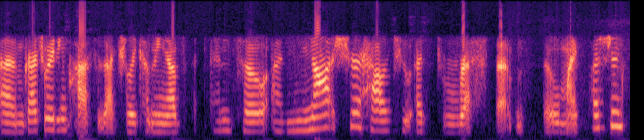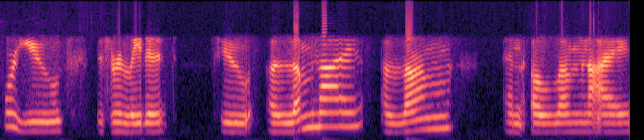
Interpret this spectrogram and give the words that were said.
um, graduating class is actually coming up. And so I'm not sure how to address them. So my question for you is related to alumni, alum, and alumni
